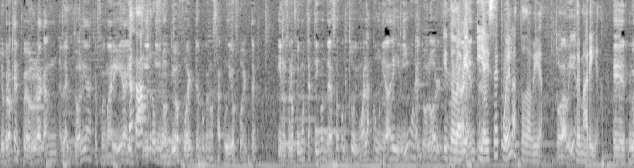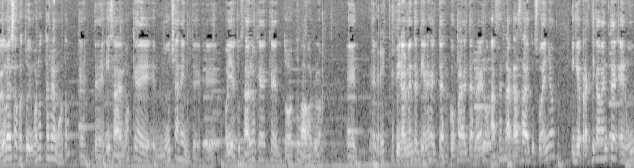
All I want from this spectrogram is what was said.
yo creo que el peor huracán en la historia, que fue María, y, Catástrofe. y- y nos dio fuerte, porque nos sacudió fuerte. Y nosotros fuimos testigos de eso porque estuvimos en las comunidades y vimos el dolor. Y todavía, y hay secuelas todavía todavía. de María. Eh, luego de eso, pues tuvimos los terremotos este, y sabemos que mucha gente, eh, oye, tú sabes lo que es que todos tus ahorros, eh, eh, Triste. finalmente tienes el ter- compras el terreno, haces la casa de tus sueños y que prácticamente en un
